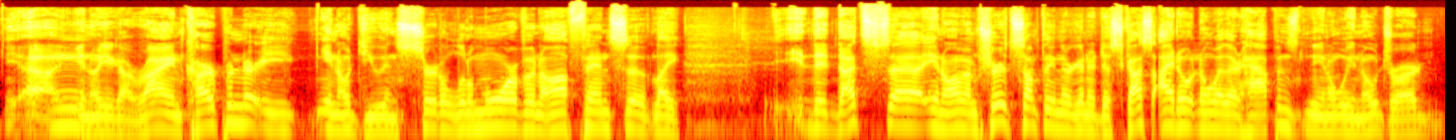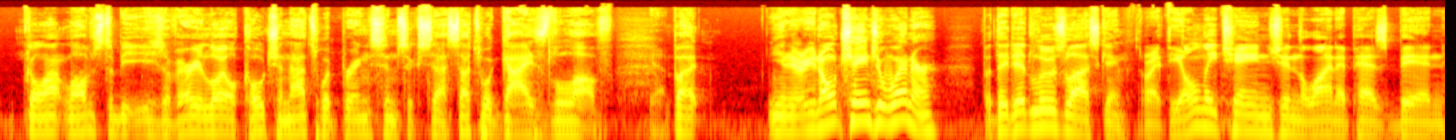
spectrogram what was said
Yeah, you know, hmm. you got Ryan Carpenter. You, you know, do you insert a little more of an offensive like? That's uh, you know I'm sure it's something they're going to discuss. I don't know whether it happens. You know we know Gerard Gallant loves to be. He's a very loyal coach, and that's what brings him success. That's what guys love. Yeah. But you know you don't change a winner. But they did lose last game. All right. The only change in the lineup has been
